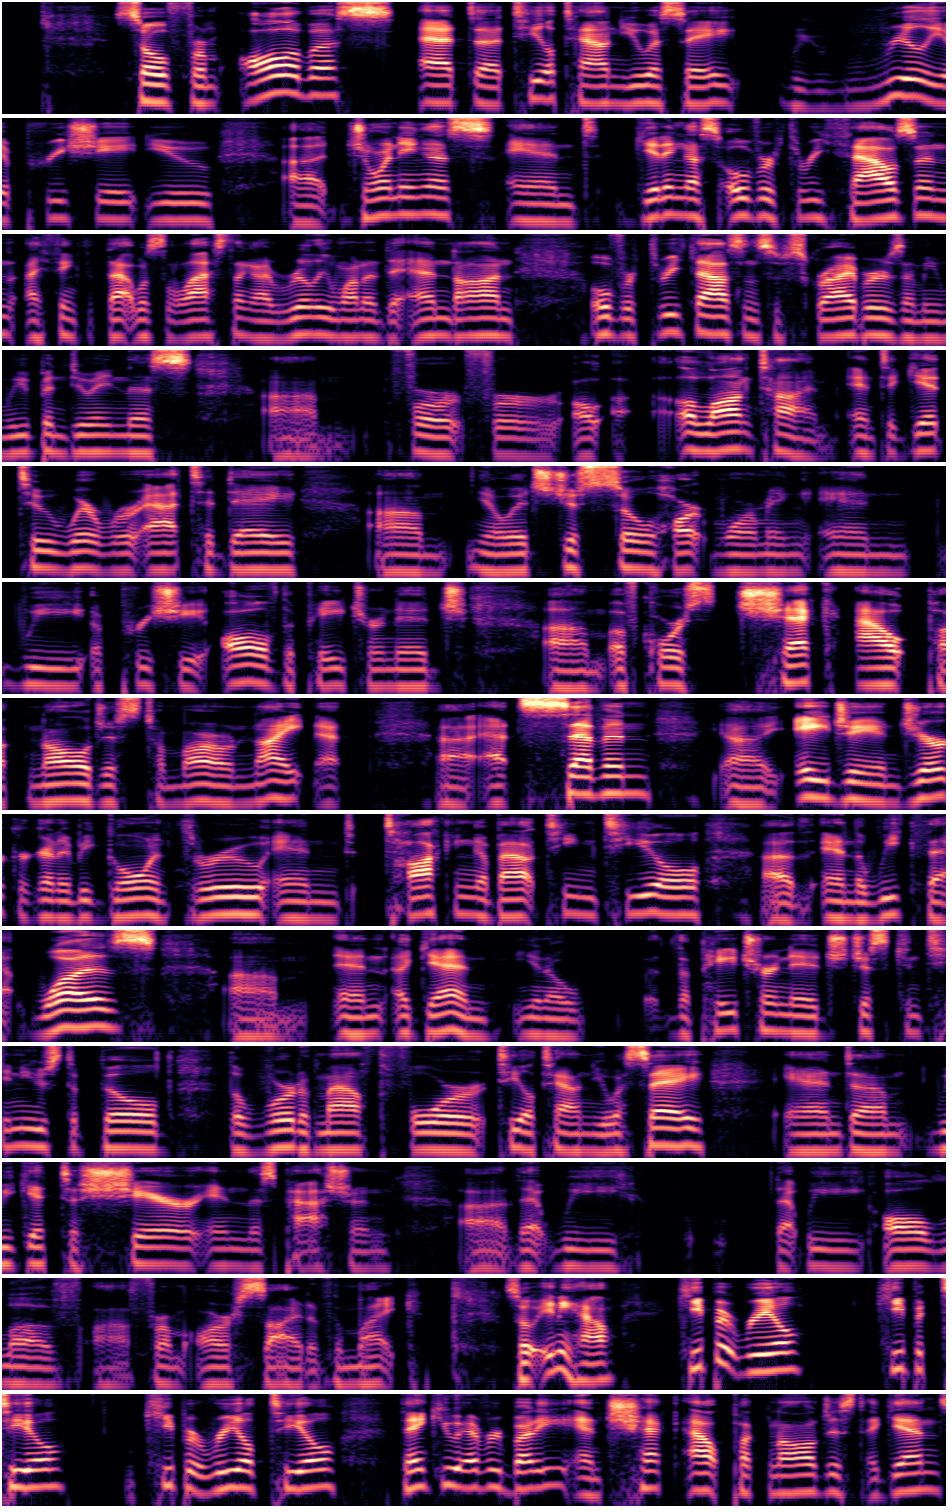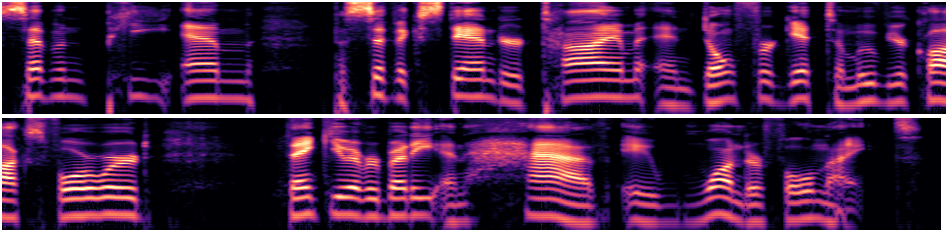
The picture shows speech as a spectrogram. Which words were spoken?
So, from all of us at uh, Teal Town USA, we really appreciate you uh, joining us and getting us over 3,000. I think that that was the last thing I really wanted to end on. Over 3,000 subscribers. I mean, we've been doing this um, for for a, a, long time, and to get to where we're at today, um, you know, it's just so heartwarming, and we appreciate all of the patronage. Um, of course, check out Pucknologist tomorrow night at uh, at seven. Uh, AJ and Jerk are going to be going through and talking about Team Teal uh, and the week that was. Um, and again, you know, the patronage just continues to build the word of mouth for Teal Town USA, and um, we get to share in this passion uh, that we that we all love uh, from our side of the mic. So anyhow, keep it real, keep it teal, keep it real teal. Thank you everybody, and check out Pucknologist again, 7 p.m. Pacific Standard Time, and don't forget to move your clocks forward. Thank you, everybody, and have a wonderful night.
